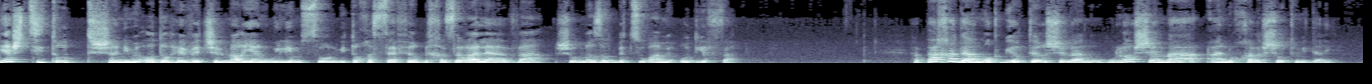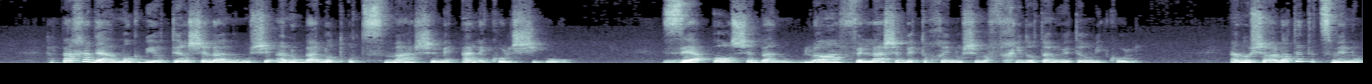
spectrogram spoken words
יש ציטוט שאני מאוד אוהבת של מריאן וויליאמסון מתוך הספר בחזרה לאהבה, שאומר זאת בצורה מאוד יפה. הפחד העמוק ביותר שלנו הוא לא שמא אנו חלשות מדי. הפחד העמוק ביותר שלנו הוא שאנו בעלות עוצמה שמעל לכל שיעור. זה האור שבנו, לא האפלה שבתוכנו שמפחיד אותנו יותר מכל. אנו שואלות את עצמנו,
